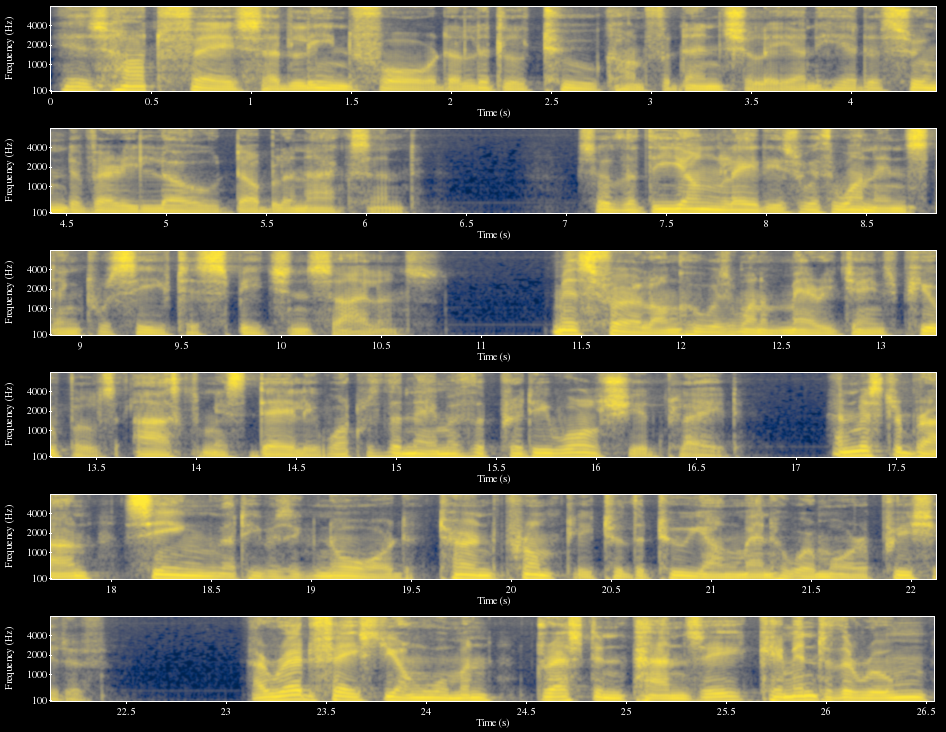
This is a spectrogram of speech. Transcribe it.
His hot face had leaned forward a little too confidentially, and he had assumed a very low Dublin accent, so that the young ladies with one instinct received his speech in silence. Miss Furlong, who was one of Mary Jane's pupils, asked Miss Daly what was the name of the pretty waltz she had played, and Mr. Browne, seeing that he was ignored, turned promptly to the two young men who were more appreciative. A red faced young woman, dressed in pansy, came into the room,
